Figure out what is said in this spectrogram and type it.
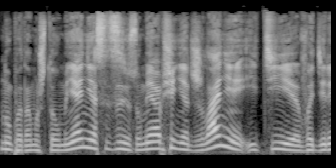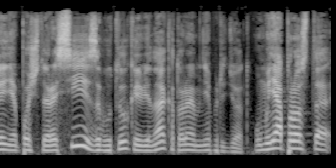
Ну, потому что у меня не ассоциируется, у меня вообще нет желания идти в отделение Почты России за бутылкой вина, которая мне придет. У меня просто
